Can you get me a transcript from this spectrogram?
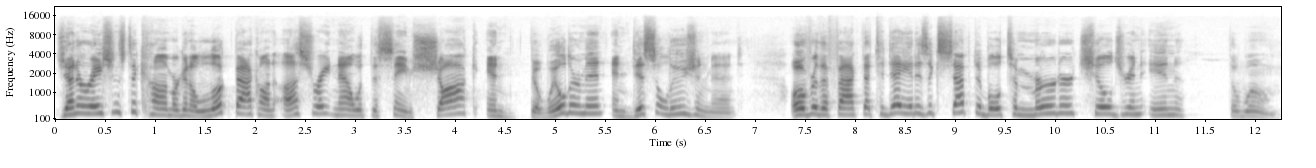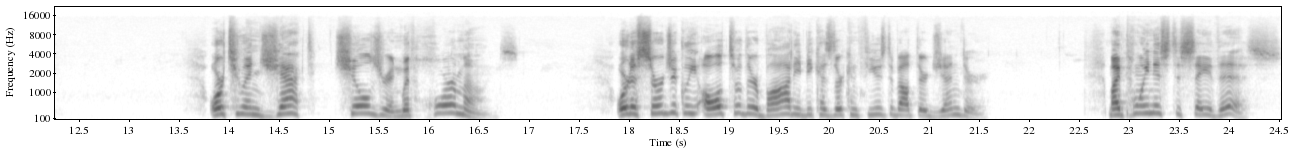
generations to come are going to look back on us right now with the same shock and bewilderment and disillusionment over the fact that today it is acceptable to murder children in the womb or to inject children with hormones or to surgically alter their body because they're confused about their gender. My point is to say this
